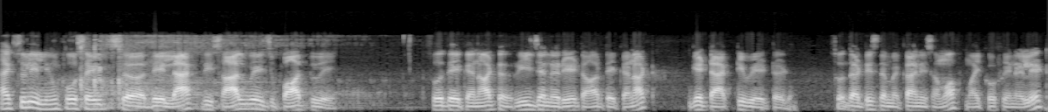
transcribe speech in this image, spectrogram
Actually, lymphocytes uh, they lack the salvage pathway, so they cannot regenerate or they cannot get activated. So that is the mechanism of mycophenolate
